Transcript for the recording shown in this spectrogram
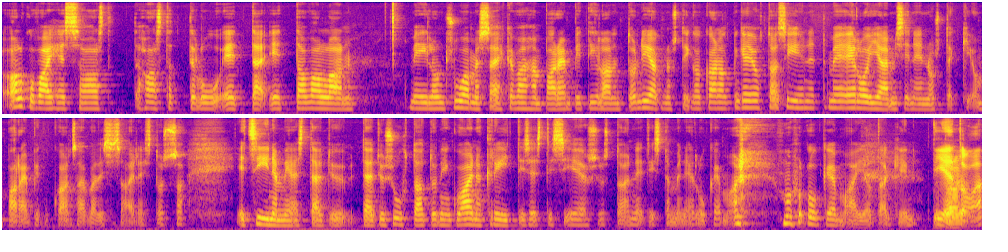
alkuvaiheessa haastattelu, että, että tavallaan meillä on Suomessa ehkä vähän parempi tilanne tuon diagnostiikan kannalta, mikä johtaa siihen, että meidän elonjäämisen ennustekin on parempi kuin kansainvälisissä aineistossa. Et siinä mielessä täytyy, täytyy suhtautua niin kuin aina kriittisesti siihen, jos jostain netistä menee lukemaan, lukemaan jotakin no tietoa.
